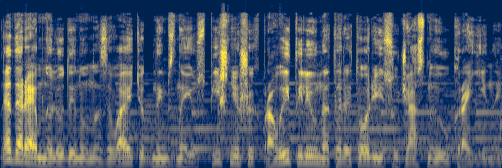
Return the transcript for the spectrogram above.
Недаремно людину називають одним з найуспішніших правителів на території сучасної України.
